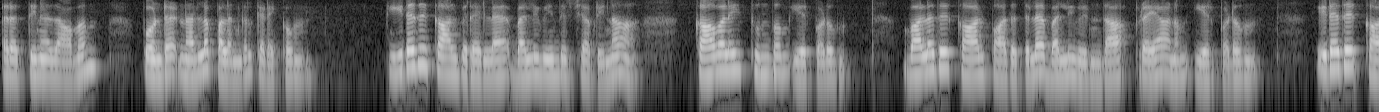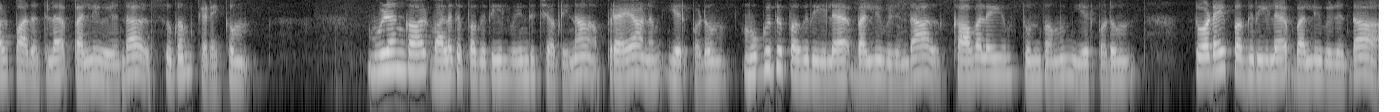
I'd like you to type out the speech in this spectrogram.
இரத்தின லாபம் போன்ற நல்ல பலன்கள் கிடைக்கும். இடது கால்விரலில் பள்ளி வீழ்ந்துருச்சு அப்படின்னா கவலை துன்பம் ஏற்படும். வலது கால் பாதத்தில் பல்லி விழுந்தால் பிரயாணம் ஏற்படும். இடது கால் பாதத்தில் பல்லி விழுந்தால் சுகம் கிடைக்கும். முழங்கால் வலது பகுதியில் விழுந்துச்சு அப்படின்னா பிரயாணம் ஏற்படும். முகுது பகுதியில் பல்லி விழுந்தால் கவலையும் துன்பமும் ஏற்படும். தொடை பகுதியில் பல்லி விழுந்தால்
